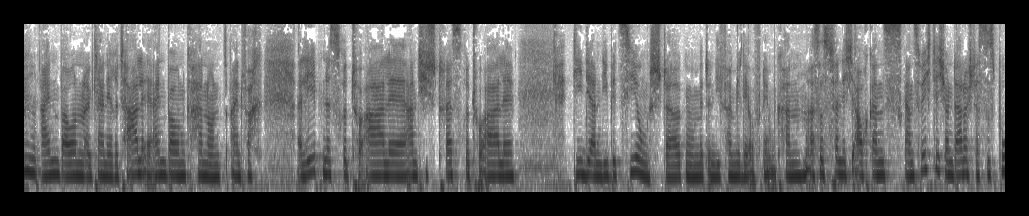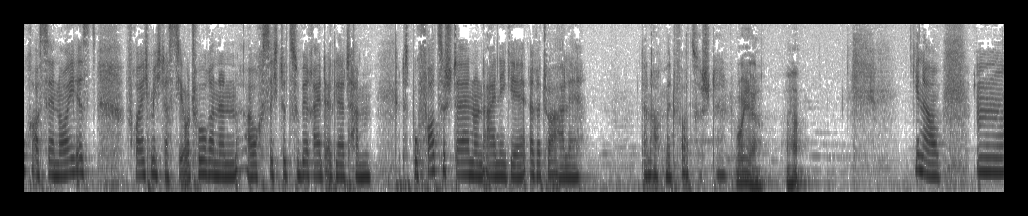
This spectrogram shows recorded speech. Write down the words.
einbauen, kleine Rituale einbauen kann und einfach Erlebnisrituale, Anti-Stress-Rituale, die dann die Beziehung stärken, mit in die Familie aufnehmen kann. Also das finde ich auch ganz, ganz wichtig und dadurch, dass das Buch auch sehr neu ist, freue ich mich mich, dass die Autorinnen auch sich dazu bereit erklärt haben, das Buch vorzustellen und einige Rituale dann auch mit vorzustellen. Oh ja. Aha. Genau. Mm,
